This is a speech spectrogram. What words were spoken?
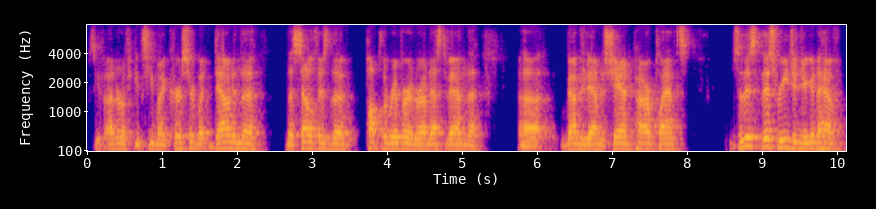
see if I don't know if you can see my cursor, but down in the, the south is the Poplar River and around Estevan, the uh, Boundary Dam and Shand power plants. So this, this region, you're gonna have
